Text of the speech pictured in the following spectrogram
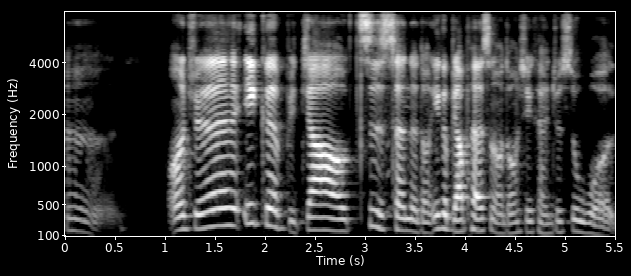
嗯，我觉得一个比较自身的东西，一个比较 personal 的东西，可能就是我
